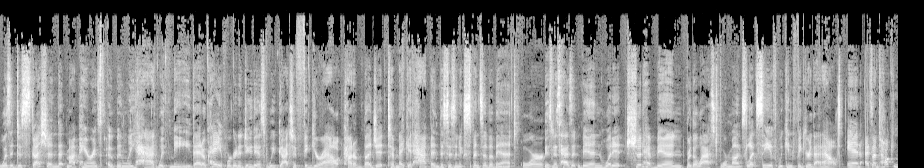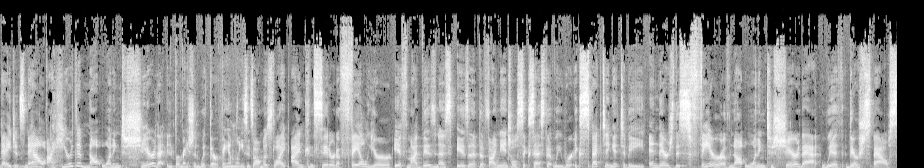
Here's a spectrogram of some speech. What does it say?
was a discussion that my parents openly had with me that, okay, if we're going to do this, we've got to figure out how to budget to make it happen. This is an expensive event, or business hasn't been what it should have been for the last four months. Let's see if we can figure that out. And as I'm talking to agents now, I hear them not wanting to share that information with their families. It's almost like I'm considered a failure if my business isn't the financial success that we were expecting expecting it to be. And there's this fear of not wanting to share that with their spouse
